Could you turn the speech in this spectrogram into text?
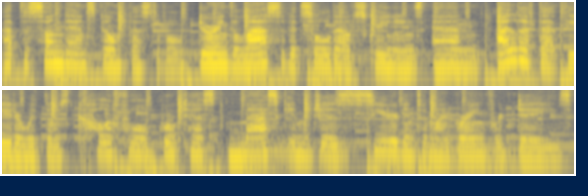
at the Sundance Film Festival during the last of its sold out screenings and I left that theater with those colorful grotesque mask images seared into my brain for days.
